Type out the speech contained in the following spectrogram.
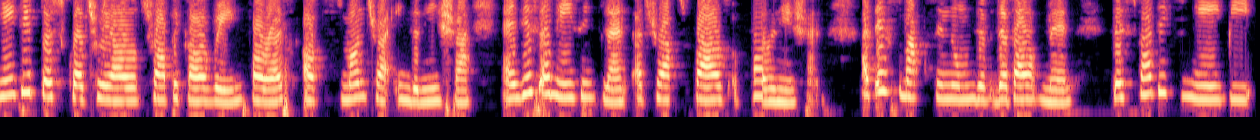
native to equatorial tropical rainforest of Sumatra, Indonesia, and this amazing plant attracts fowls of pollination. At its maximum de development, the spadix may be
